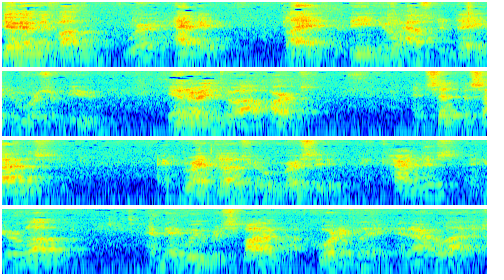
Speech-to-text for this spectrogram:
Dear Heavenly Father, we're happy, glad to be in your house today to worship you. Enter into our hearts and sit beside us and grant us your mercy and kindness and your love, and may we respond accordingly in our lives.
